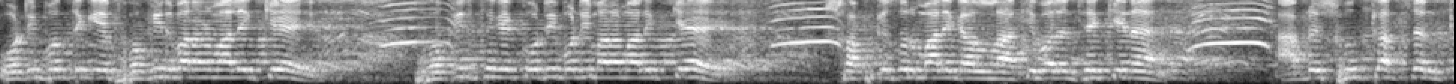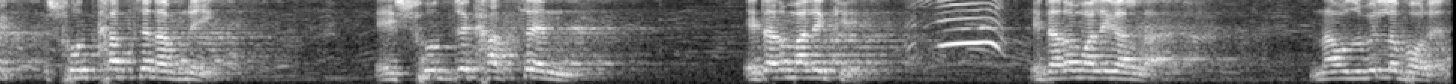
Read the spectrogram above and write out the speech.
কোটিপতি থেকে ফকির বানার মালিককে ফকির থেকে কোটিপটি মারার মালিককে সব কিছুর মালিক আল্লাহ, কি বলেন, ঠিক কিনা? আপনি সুদ খাচ্ছেন সুদ খাচ্ছেন আপনি। এই সুদ যে খাচ্ছেন, এটার মালিক মালিককে এটারও মালিক আল্লাহ। নাউজুবিল্লাহ পড়েন।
